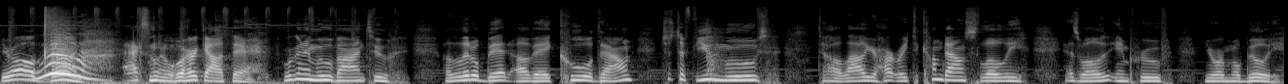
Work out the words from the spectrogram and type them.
You're all Woo! done. Excellent work out there. We're going to move on to a little bit of a cool down, just a few moves to allow your heart rate to come down slowly as well as improve your mobility.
